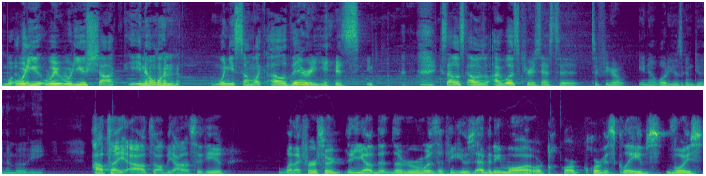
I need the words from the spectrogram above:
W- were you were, were you shocked? You know when when you saw him, like, oh, there he is. You know, because I was I was I was curious as to to figure out you know what he was gonna do in the movie. I'll tell you. I'll, I'll be honest with you. When I first heard, you know, the, the rumor was I think he was Ebony Maw or or Corvus Glaive's voice.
